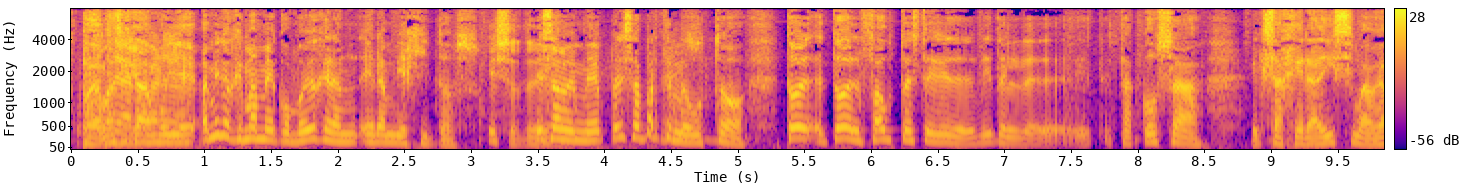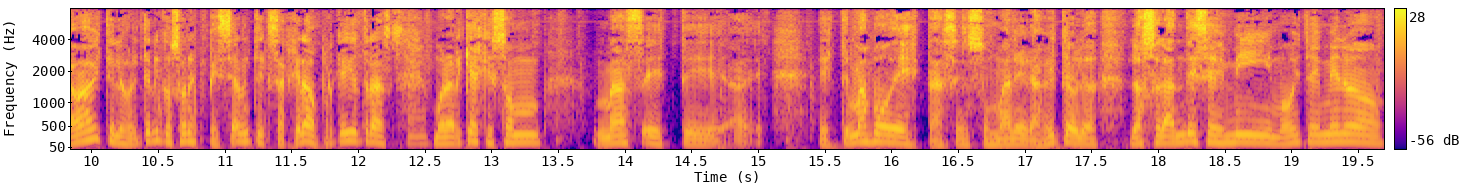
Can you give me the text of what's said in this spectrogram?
Porque además estaba muy. A mí lo que más me conmovió es que eran, eran viejitos. Eso te Esa, digo. me- me- pero esa parte me gustó. Todo, todo el Fausto, este, ¿viste? El, eh, esta cosa exageradísima. Además, viste, los británicos son especialmente exagerados, porque hay otras Sí. monarquías que son más, este, este, más modestas en sus maneras, viste, los, los holandeses mismos, viste, hay menos.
